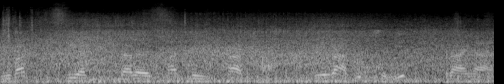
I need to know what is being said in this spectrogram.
ธิวัตรเพียรเจริญพักดีภาพข่าววิราชพุทธศรีรายงาน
